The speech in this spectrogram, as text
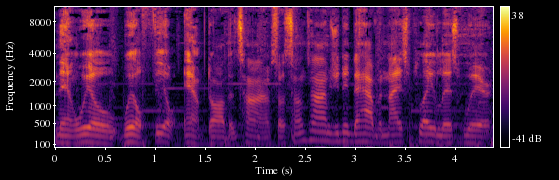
then we'll we'll feel amped all the time. So sometimes you need to have a nice playlist where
